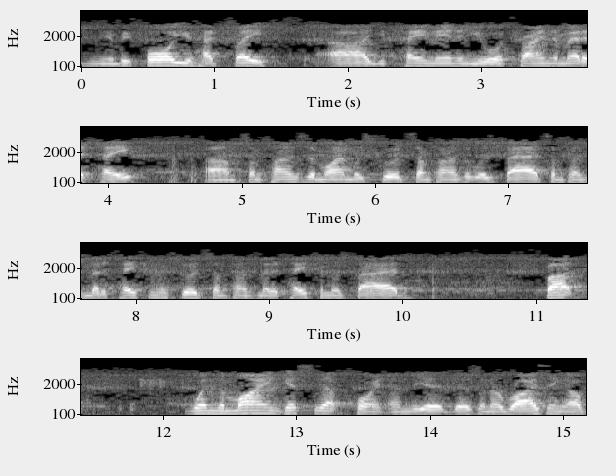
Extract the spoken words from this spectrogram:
You know, before you had faith, uh, you came in and you were trying to meditate. Um, sometimes the mind was good, sometimes it was bad, sometimes meditation was good, sometimes meditation was bad. But when the mind gets to that point and the, there's an arising of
